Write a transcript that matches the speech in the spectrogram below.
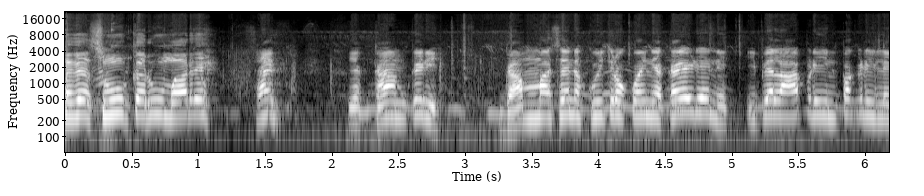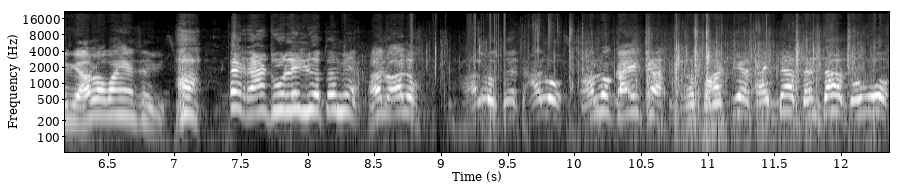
હવે શું કરવું મારે? સાહેબ એક કામ કરી ગામમાં છે ને કૂતરો કોઈને કરડે ને એ પેલા આપણે પકડી લેવી. હાલો વાયા જવી. હા એ રાંઠું લઈ લ્યો તમે. હાલો હાલો. હાલો શેઠ, હાલો. હાલો કાંઈ કા આ ભાટિયા સાહેબના ધંધા જોવો.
